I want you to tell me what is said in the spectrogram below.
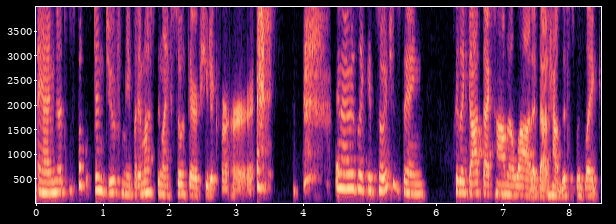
I know this book didn't do it for me, but it must have been like so therapeutic for her. and I was like, it's so interesting because I got that comment a lot about how this was like,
